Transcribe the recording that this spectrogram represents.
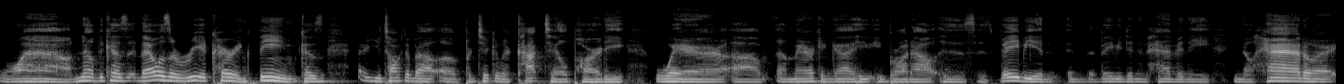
Wow. No, because that was a reoccurring theme because you talked about a particular cocktail party where um, an American guy, he, he brought out his, his baby and, and the baby didn't have any, you know, hat or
